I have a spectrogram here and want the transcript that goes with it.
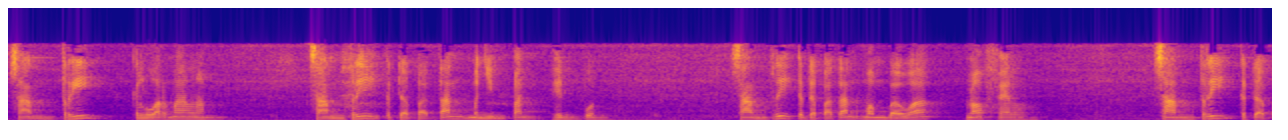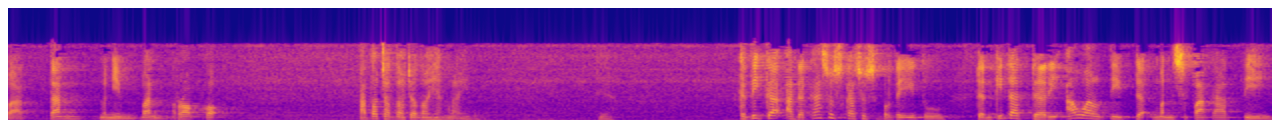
santri keluar malam santri kedapatan menyimpan handphone santri kedapatan membawa novel. Santri kedapatan menyimpan rokok. Atau contoh-contoh yang lain. Ya. ketika ada kasus-kasus seperti itu dan kita dari awal tidak mensepakati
